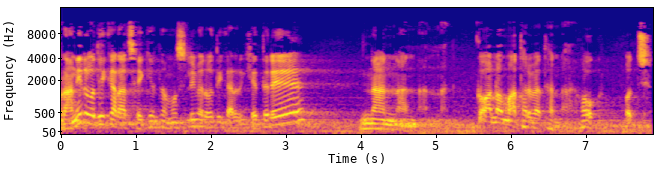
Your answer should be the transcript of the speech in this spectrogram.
প্রাণীর অধিকার আছে, কিন্তু মুসলিমের অধিকারের ক্ষেত্রে না না না না। কোনো মাথার ব্যথা না, হোক, হচ্ছে।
